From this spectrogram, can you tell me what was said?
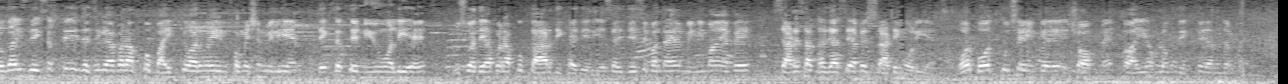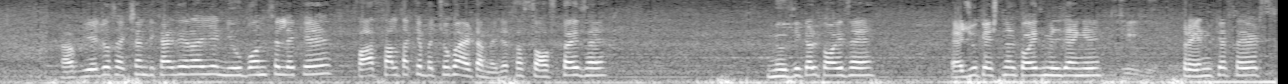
तो गाइस देख सकते हैं जैसे कि यहाँ पर आपको बाइक के बारे में इन्फॉर्मेशन मिली है देख सकते हैं न्यू वाली है उसके बाद यहाँ पर आपको कार दिखाई दे रही है। सर जैसे बताया मिनिमम यहाँ पे साढ़े सात हज़ार से यहाँ पे स्टार्टिंग हो रही है। और बहुत कुछ है इनके शॉप में तो आइए हम लोग देखते हैं अंदर में। अब ये जो सेक्शन दिखाई दे रहा है ये न्यू बॉर्न से लेके पाँच साल तक के बच्चों का आइटम है जैसा सॉफ्ट टॉयज है म्यूजिकल टॉयज है एजुकेशनल टॉयज मिल जाएँगे जी जी। ट्रेन के sets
